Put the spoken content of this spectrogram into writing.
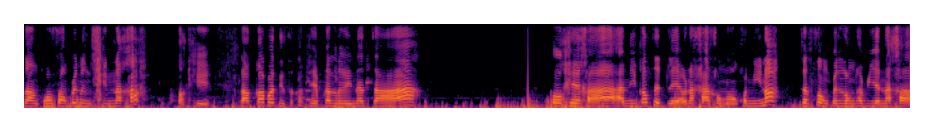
สั่งครัวซองไปหนึ่งชิ้นนะคะโอเค แล้วก็ไปติดสกอตเทปกันเลยนะจ๊ะโอเคค่ะ อันนี้ก็เสร็จแล้วนะคะ ของน้องคนนี้เนาะจะส่งเป็นลงทะเบียนนะคะ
